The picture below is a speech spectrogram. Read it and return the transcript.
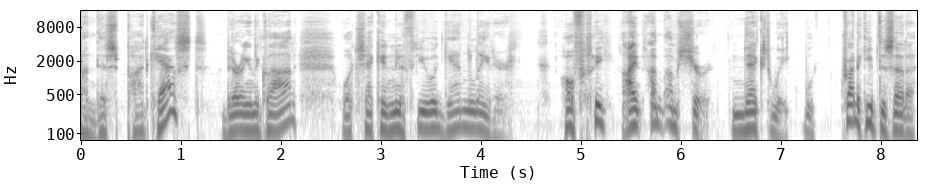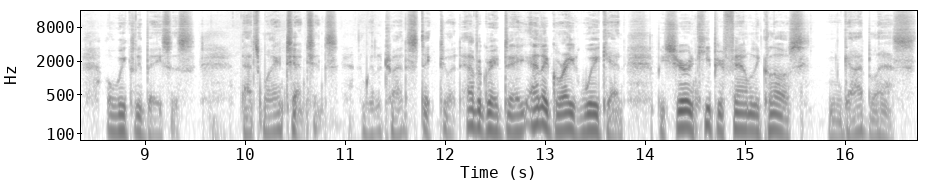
on this podcast, Barry in the Cloud. We'll check in with you again later. Hopefully, I, am sure next week. We'll try to keep this on a, a weekly basis. That's my intentions. I'm going to try to stick to it. Have a great day and a great weekend. Be sure and keep your family close. And God bless.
